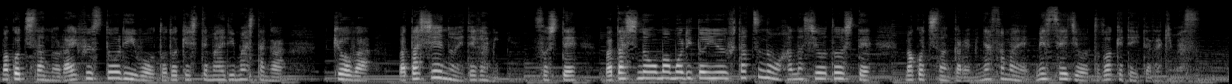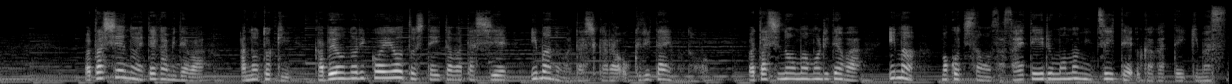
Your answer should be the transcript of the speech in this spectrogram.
まこちさんのライフストーリーをお届けしてまいりましたが、今日は私への絵手紙、そして私のお守りという2つのお話を通してまこちさんから皆様へメッセージを届けていただきます。私への絵手紙ではあの時壁を乗り越えようとしていた私へ今の私から送りたいものを。私のお守りでは今まこちさんを支えているものについて伺っていきます。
